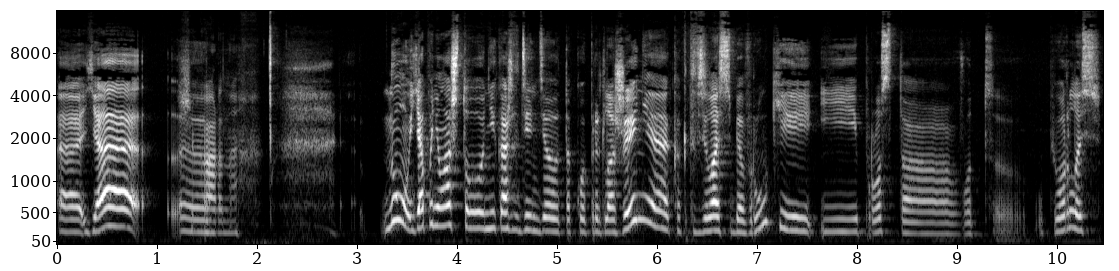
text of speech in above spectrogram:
Э, я... Э, Шикарно. Ну, я поняла, что не каждый день делают такое предложение, как-то взяла себя в руки и просто вот уперлась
